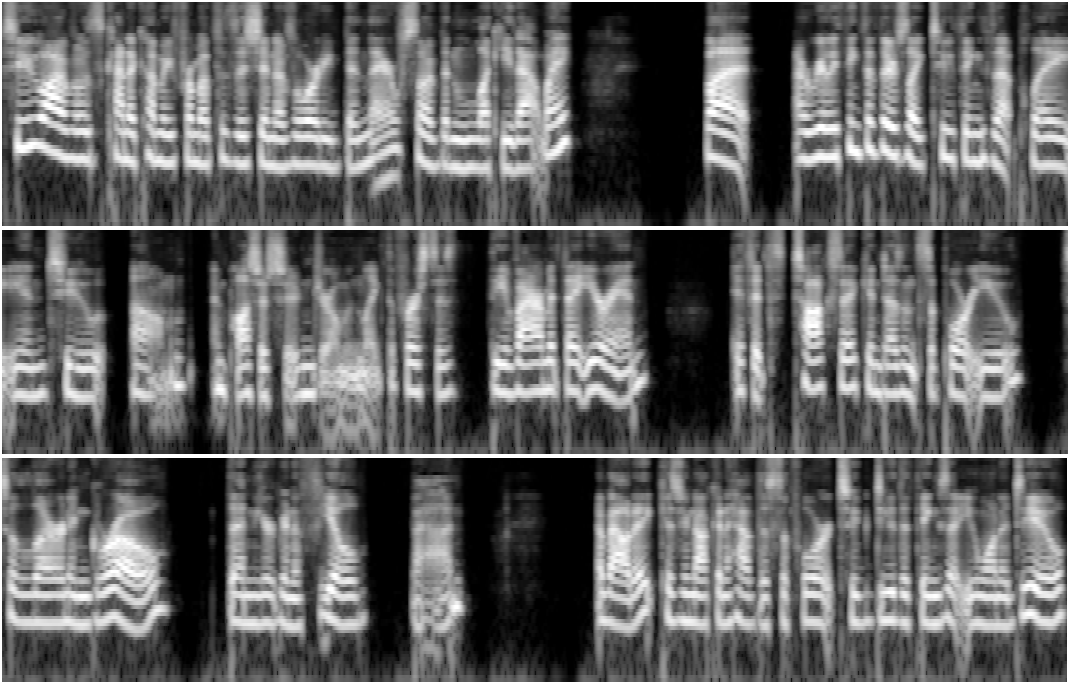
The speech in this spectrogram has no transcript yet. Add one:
too, I was kind of coming from a position of already been there. So I've been lucky that way. But I really think that there's like two things that play into um, imposter syndrome. And like the first is the environment that you're in. If it's toxic and doesn't support you to learn and grow, then you're going to feel bad about it because you're not going to have the support to do the things that you want to do.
